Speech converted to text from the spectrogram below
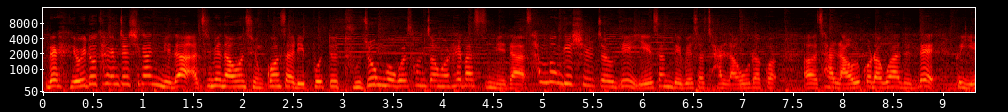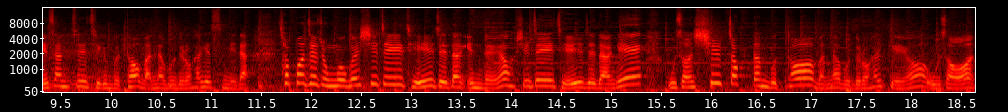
네, 여의도 타임즈 시간입니다. 아침에 나온 증권사 리포트 두 종목을 선정을 해봤습니다. 3분기 실적이 예상 대비해서 잘 나오라고 어, 잘 나올 거라고 하는데 그 예상치 지금부터 만나보도록 하겠습니다. 첫 번째 종목은 CJ 제일제당인데요. CJ 제일제당의 우선 실적단부터 만나보도록 할게요. 우선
